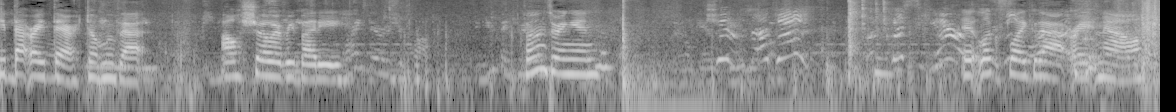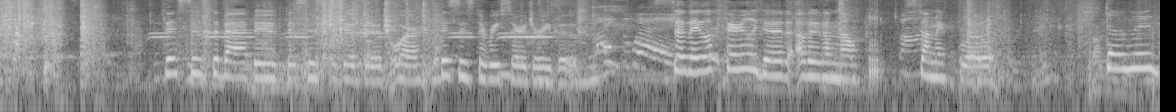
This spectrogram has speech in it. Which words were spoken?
Keep that right there. Don't move that. I'll show everybody. Phone's ringing. Choose a date. You're scary. It looks like that right now. This is the bad boob, this is the good boob, or this is the resurgery boob. So they look fairly good other than the stomach bloat. Stomach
